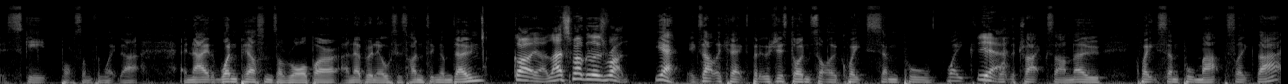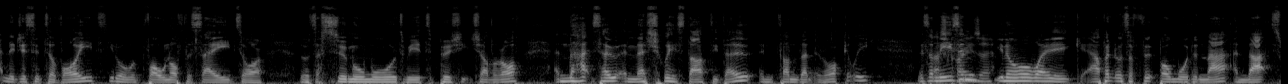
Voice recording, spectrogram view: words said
Escape or something like that, and now one person's a robber, and everyone else is hunting them down. Got ya. Like Smuggler's Run. Yeah, exactly correct. But it was just on sort of quite simple, like Yeah. what the tracks are now, quite simple maps like that, and they just had to avoid, you know, falling off the sides, or there was a sumo mode where you had to push each other off, and that's how it initially started out and turned into Rocket League. It's That's amazing, crazy. you know. Like I think there was a football mode in that, and that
